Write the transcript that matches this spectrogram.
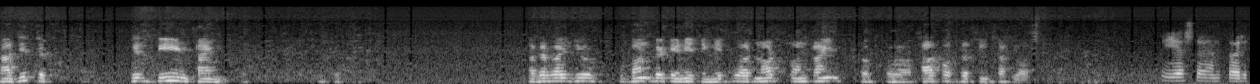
Aditya, please be in time. Otherwise, you don't get anything. If you are not on time, so, uh, half of the things are lost. Yes, I am sorry.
